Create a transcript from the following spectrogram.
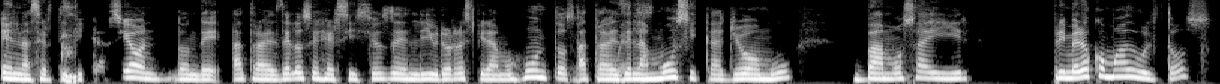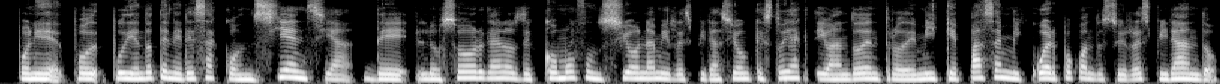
en la certificación, donde a través de los ejercicios del libro Respiramos Juntos, a través de la música Yomu, vamos a ir primero como adultos pudiendo tener esa conciencia de los órganos, de cómo funciona mi respiración, qué estoy activando dentro de mí, qué pasa en mi cuerpo cuando estoy respirando.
